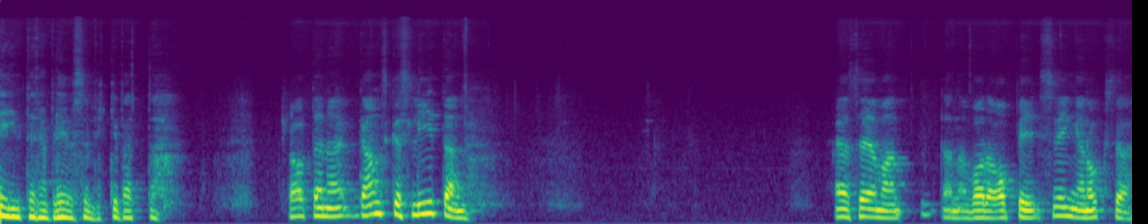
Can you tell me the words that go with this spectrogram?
Tyckte inte den blev så mycket bättre. Klart den är ganska sliten. Här ser man den har varit uppe i svingen också.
